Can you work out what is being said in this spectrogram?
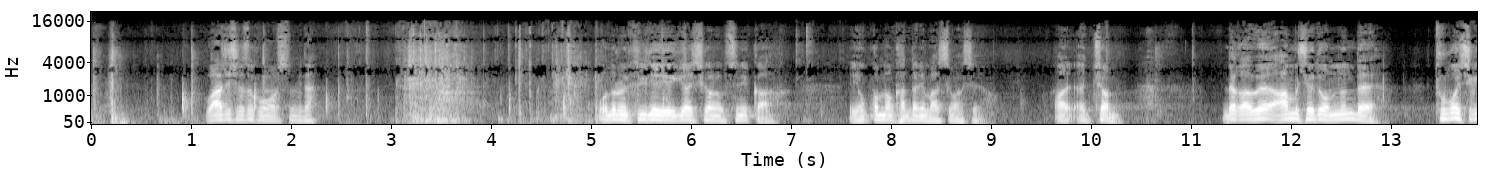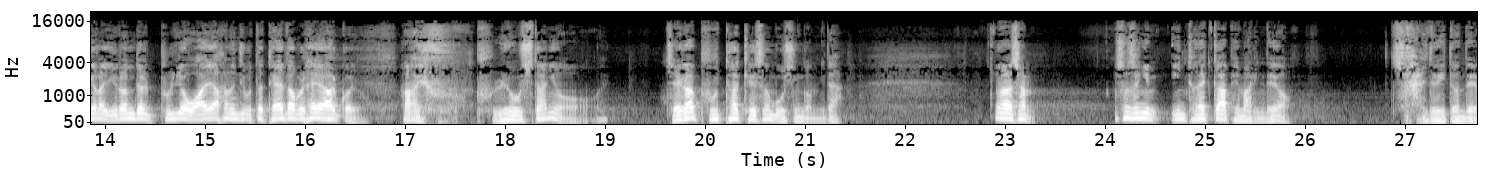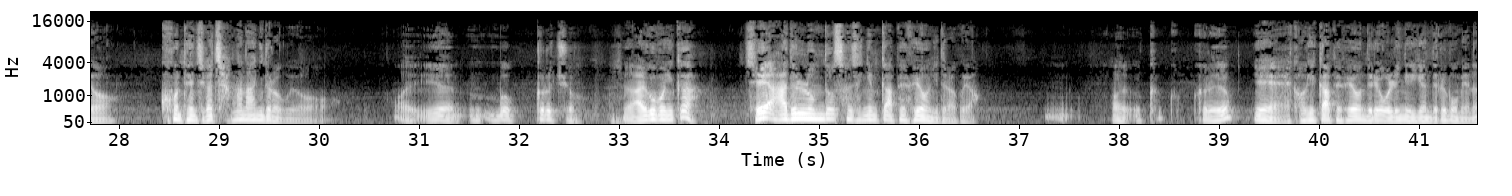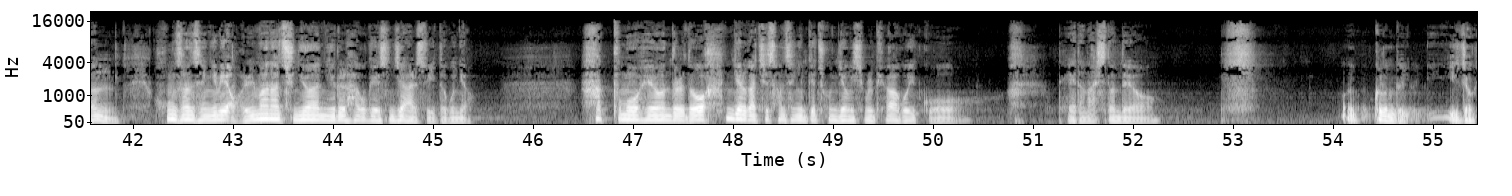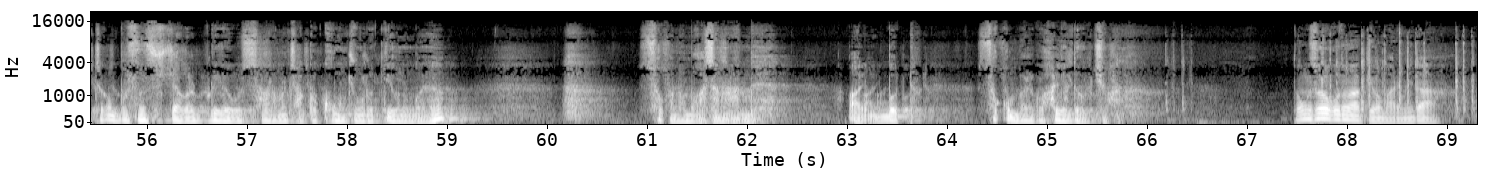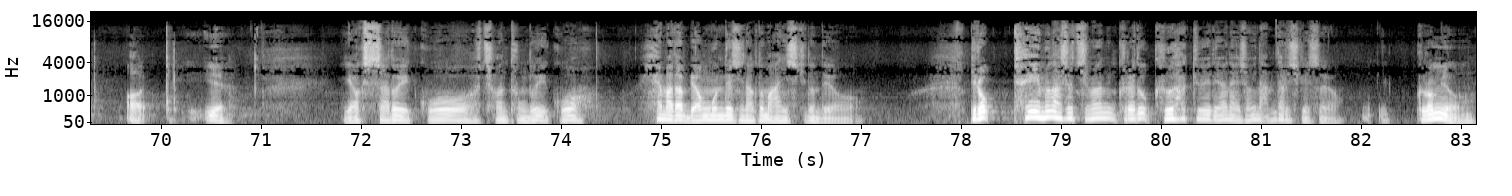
와주셔서 고맙습니다. 오늘은 길게 얘기할 시간 없으니까 용건만 간단히 말씀하세요. 아, 참. 내가 왜 아무 죄도 없는데 두 번씩이나 이런 데를 불려와야 하는지부터 대답을 해야 할 거요. 아휴, 불려오시다니요. 제가 부탁해서 모신 겁니다. 아, 참. 선생님 인터넷 카페 말인데요. 잘 돼 있던데요. 콘텐츠가 장난 아니더라고요. 아, 예, 뭐 그렇죠. 알고 보니까 제 아들놈도 선생님 카페 회원이더라고요. 아, 그, 그래요? 예, 거기 카페 회원들이 올린 의견들을 보면은 홍 선생님이 얼마나 중요한 일을 하고 계신지 알 수 있더군요. 학부모 회원들도 한결같이 선생님께 존경심을 표하고 있고 하, 대단하시던데요. 어, 그런데 이 작자가 무슨 수작을 부리려고 사람을 자꾸 공중으로 띄우는 거야? 속아 넘어가서는 안 돼. 아니, 뭐, 속고 말고 할 일도 없지만. 동서고등학교 말입니다. 아, 예. 역사도 있고, 전통도 있고, 해마다 명문대 진학도 많이 시키던데요. 비록 퇴임은 하셨지만, 그래도 그 학교에 대한 애정이 남다르시겠어요. 그럼요.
